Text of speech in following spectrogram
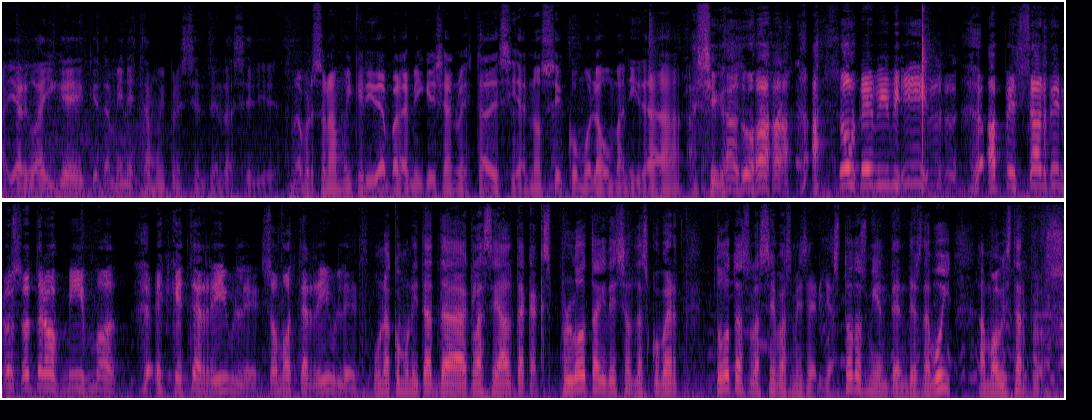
hay algo ahí que, que, también está muy presente en la serie. Una persona muy querida para mí que ya no está decía, no sé cómo la humanidad ha llegado a, a sobrevivir a pesar de nosotros mismos. Es que es terrible, somos terribles. Una comunitat de classe alta que explota i deixa al descobert totes les seves misèries. Todos mienten des d'avui a Movistar Plus.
